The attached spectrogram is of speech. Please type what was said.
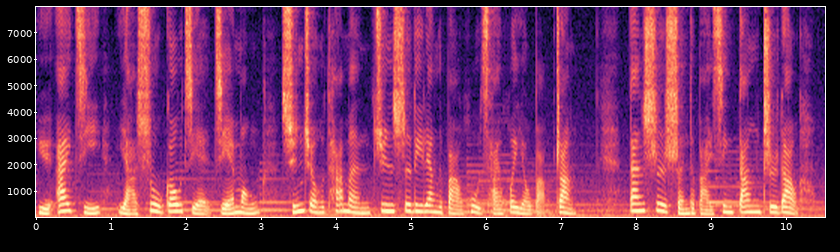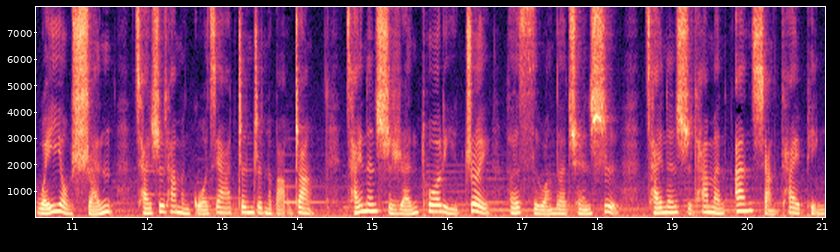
与埃及、亚述勾结结盟，寻求他们军事力量的保护才会有保障。但是神的百姓当知道，唯有神才是他们国家真正的保障，才能使人脱离罪和死亡的权势，才能使他们安享太平。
